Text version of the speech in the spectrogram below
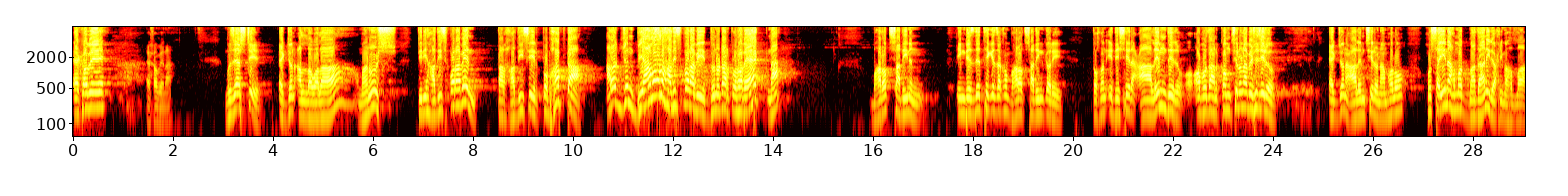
এক হবে? এক হবে না। বুঝে আসছে? একজন আল্লাহওয়ালা মানুষ, তিনি হাদিস পড়াবেন, তার হাদিসের প্রভাবটা আরেকজন ব্যামল হাদিস পড়াবে, দুটার প্রভাব এক না? ভারত স্বাধীন, ইংরেজদের থেকে যখন ভারত স্বাধীন করে তখন এদেশের আলেমদের অবদান কম ছিল না বেশি ছিল? একজন আলেম ছিল, নাম হলো হুসাইন আহমদ মাদানী রাহিমাহুল্লাহ।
